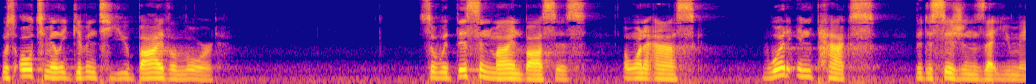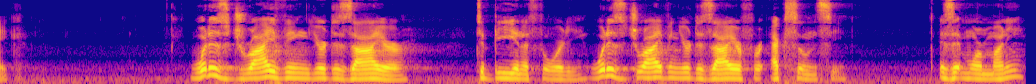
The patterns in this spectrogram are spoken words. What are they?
was ultimately given to you by the Lord. So, with this in mind, bosses, I want to ask what impacts the decisions that you make? What is driving your desire to be an authority? What is driving your desire for excellency? Is it more money?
